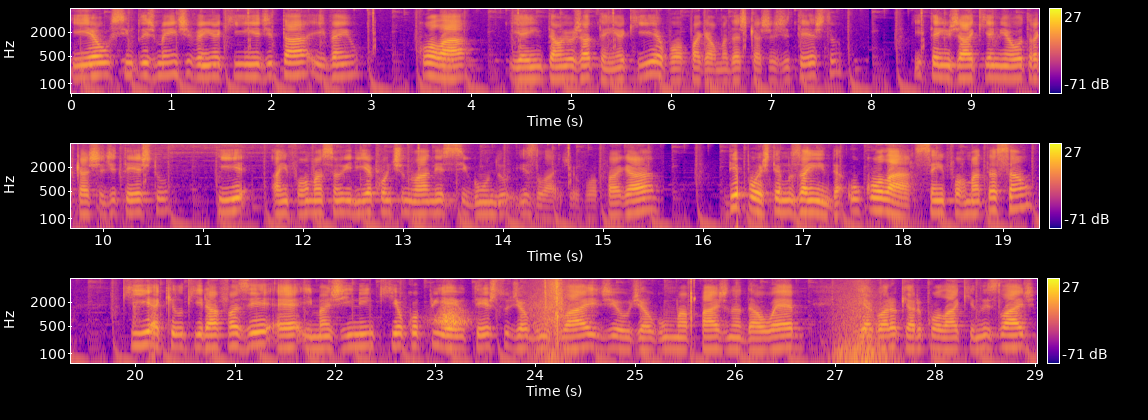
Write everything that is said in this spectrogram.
e eu simplesmente venho aqui em editar e venho colar. E aí então eu já tenho aqui, eu vou apagar uma das caixas de texto, e tenho já aqui a minha outra caixa de texto e a informação iria continuar nesse segundo slide. Eu vou apagar. Depois temos ainda o colar sem formatação, que aquilo que irá fazer é, imaginem que eu copiei o texto de algum slide ou de alguma página da web e agora eu quero colar aqui no slide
